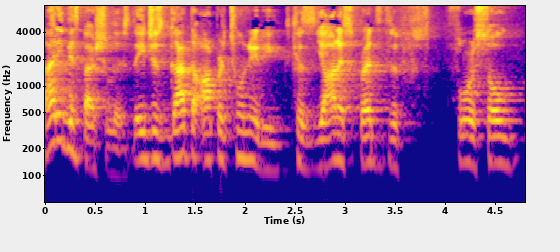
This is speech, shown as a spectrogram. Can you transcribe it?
not even specialists. They just got the opportunity because Giannis spreads the floor so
